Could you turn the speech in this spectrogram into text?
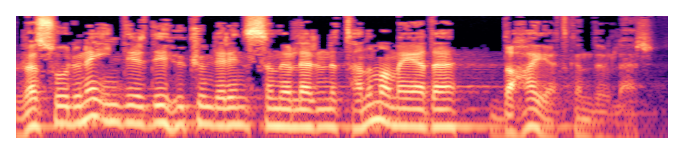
Resulüne indirdiği hükümlerin sınırlarını tanımamaya da daha yatkındırlar.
